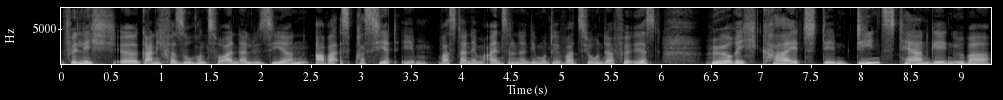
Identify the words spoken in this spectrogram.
will ich äh, gar nicht versuchen zu analysieren, aber es passiert eben. Was dann im Einzelnen die Motivation dafür ist, Hörigkeit dem Dienstherrn gegenüber,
